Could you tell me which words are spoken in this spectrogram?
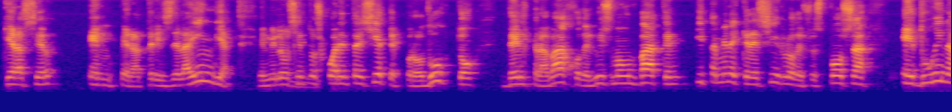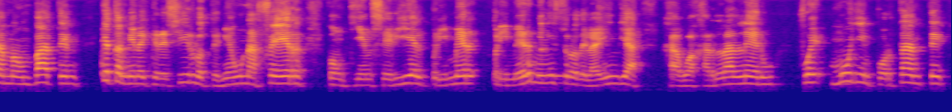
que era ser emperatriz de la India. En 1947, producto del trabajo de Luis Mountbatten y también hay que decirlo de su esposa Edwina Mountbatten, que también hay que decirlo, tenía una afer con quien sería el primer primer ministro de la India, Jawaharlal Nehru, fue muy importante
